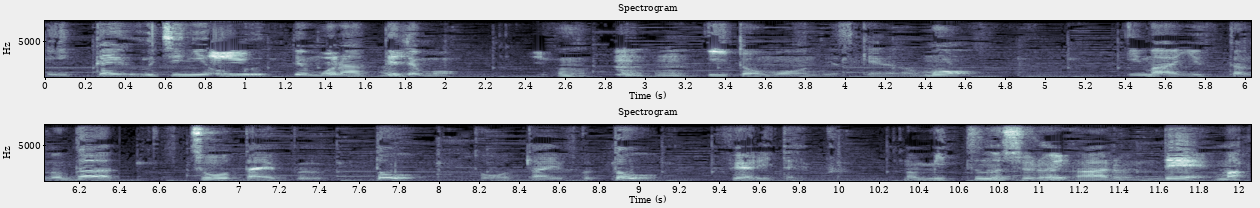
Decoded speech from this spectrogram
あ、一回うちに送ってもらってでも、うん、うんうん。いいと思うんですけれども、今言ったのが、超タイプと、等タイプと、フェアリータイプの3つの種類があるんで、まあ、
